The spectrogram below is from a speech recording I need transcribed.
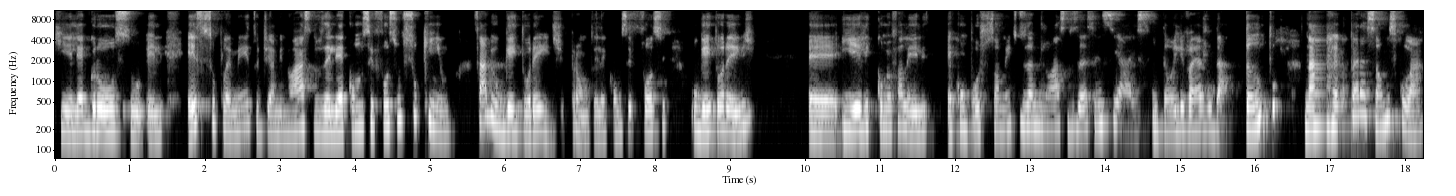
Que ele é grosso, ele esse suplemento de aminoácidos, ele é como se fosse um suquinho. Sabe o Gatorade? Pronto, ele é como se fosse o Gatorade. É, e ele, como eu falei, ele é composto somente dos aminoácidos essenciais. Então, ele vai ajudar tanto na recuperação muscular.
